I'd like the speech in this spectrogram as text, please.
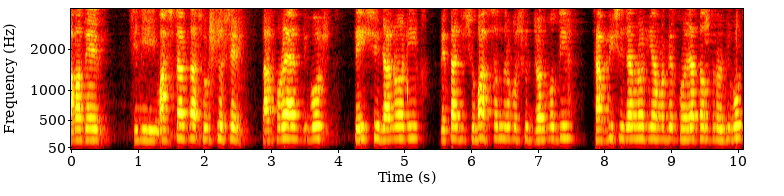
আমাদের যিনি মাস্টারদা সূর্য সেন তার এক দিবস তেইশে জানুয়ারি নেতাজি সুভাষচন্দ্র বসুর জন্মদিন, ছাব্বিশে জানুয়ারি আমাদের প্রজাতন্ত্র দিবস।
